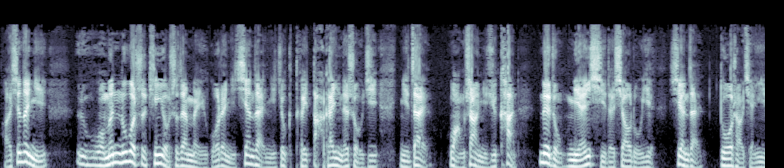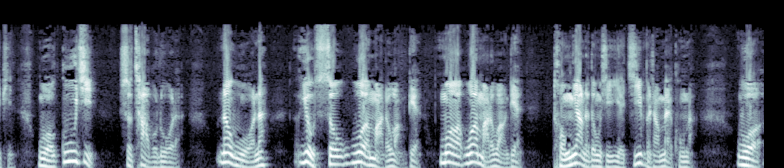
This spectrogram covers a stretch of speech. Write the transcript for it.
啊，现在你。我们如果是听友是在美国的，你现在你就可以打开你的手机，你在网上你去看那种免洗的消毒液，现在多少钱一瓶？我估计是差不多的。那我呢，又搜沃尔玛的网店，沃沃尔玛的网店同样的东西也基本上卖空了。我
